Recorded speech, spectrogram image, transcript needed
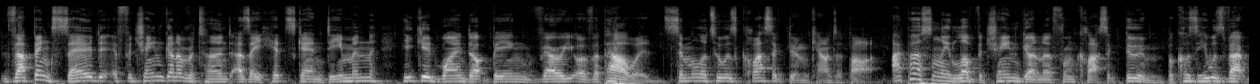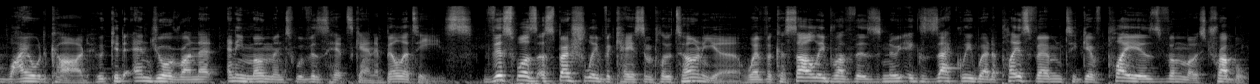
That being said, if the chain gunner returned as a hit scan demon, he could wind up being very overpowered, similar to his classic Doom counterpart. I personally love the chain gunner from classic Doom, because he was that wild card who could end your run at any moment with his hit scan abilities. This was especially the case in Plutonia, where the Casali brothers knew exactly where to place them to give players the most trouble.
